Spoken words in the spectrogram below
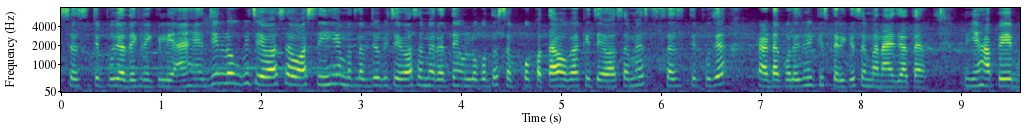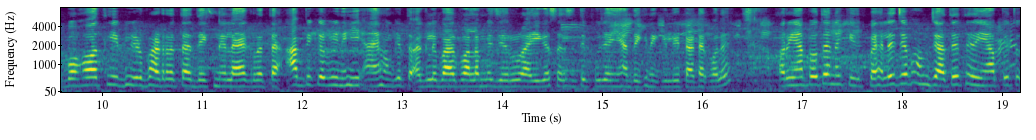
सरस्वती पूजा देखने के लिए आए हैं। जिन लोग भी चेवासा वासी हैं मतलब जो भी चेवासा में रहते हैं, उन लोगों को तो सबको पता होगा कि चेवासा में सरस्वती पूजा टाटा कॉलेज में किस तरीके से मनाया जाता है। तो यहाँ पर बहुत ही भीड़ भाड़ रहता है, देखने लायक रहता है। आप भी कभी नहीं आए होंगे तो अगले बार वाला में ज़रूर आइएगा सरस्वती पूजा यहाँ देखने के लिए टाटा कॉलेज। और यहाँ पर होता है ना कि पहले जब हम जाते थे यहाँ पर तो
